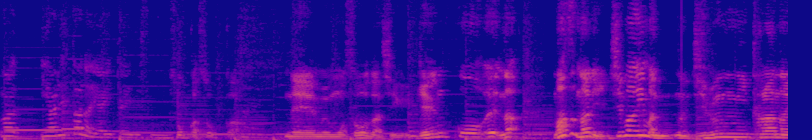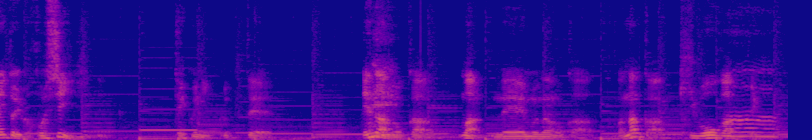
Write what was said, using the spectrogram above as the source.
まあやれたらやりたいですね。そっかそっか、はいネームもそうだし原稿えなまず何？一番今自分に足らないというか欲しいテクニックって絵なのかまあネームなのかなんか希望があって。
